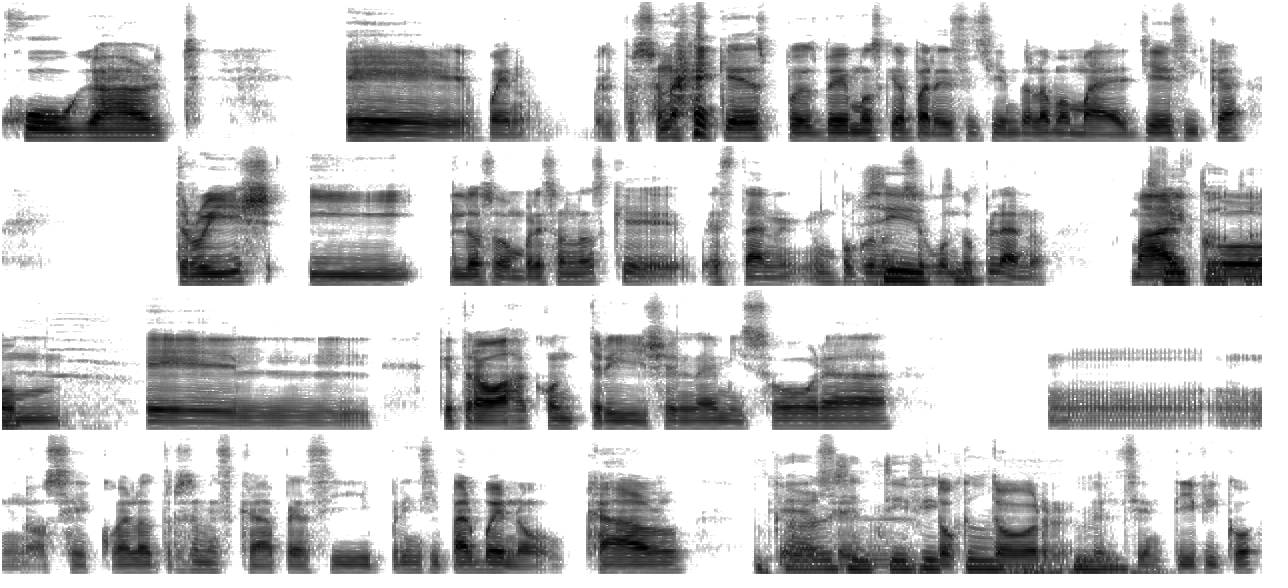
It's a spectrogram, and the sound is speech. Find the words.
Hugart, eh, bueno, el personaje que después vemos que aparece siendo la mamá de Jessica, Trish, y los hombres son los que están un poco en un segundo plano. Malcolm, el que trabaja con Trish en la emisora, Mm, no sé cuál otro se me escape así principal. Bueno, Carl, que es el, doctor, el científico.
